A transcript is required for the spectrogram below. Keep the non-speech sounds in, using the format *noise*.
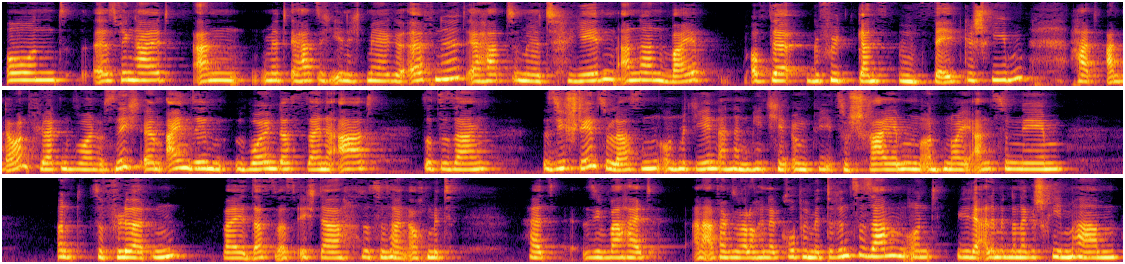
Und es fing halt an mit, er hat sich ihr nicht mehr geöffnet, er hat mit jedem anderen Weib auf der gefühlt ganzen Welt geschrieben, hat andauernd flirten wollen es nicht ähm, einsehen wollen, dass seine Art sozusagen sie stehen zu lassen und mit jedem anderen Mädchen irgendwie zu schreiben und neu anzunehmen und zu flirten, weil das, was ich da sozusagen auch mit halt, sie war halt am Anfang sogar noch in der Gruppe mit drin zusammen und wie die da alle miteinander geschrieben haben.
